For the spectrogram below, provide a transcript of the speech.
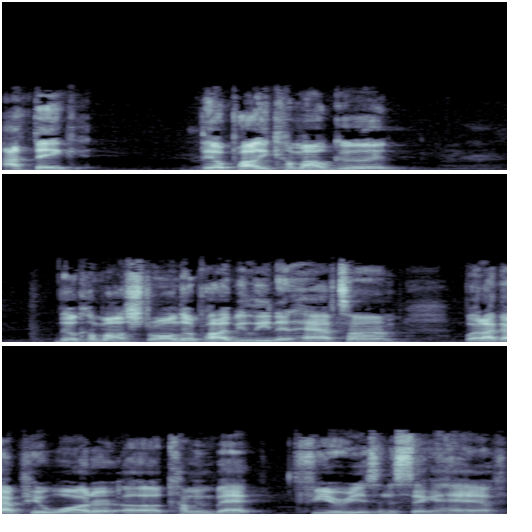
I think they'll probably come out good. They'll come out strong. They'll probably be leading at halftime. But I got Pure Water uh, coming back furious in the second half.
